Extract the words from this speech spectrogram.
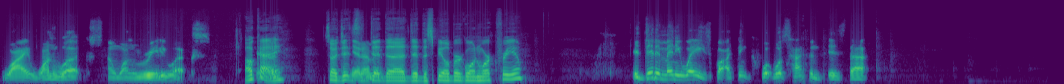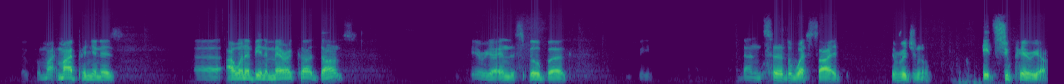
why one works and one really works. Okay. Yeah. So did you know did I mean? the did the Spielberg one work for you? It did in many ways, but I think what, what's happened is that, my my opinion is, uh, I want to be in America dance superior in the Spielberg than to the West Side original. It's superior.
